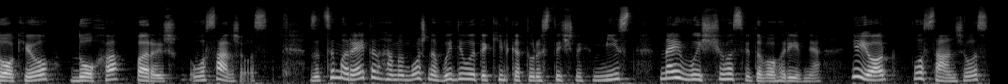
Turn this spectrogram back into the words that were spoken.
Токіо, Доха, Париж, Лос-Анджелес. За цими рейтингами можна виділити кілька туристичних міст найвищого світового рівня: Нью-Йорк, Лос-Анджелес,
